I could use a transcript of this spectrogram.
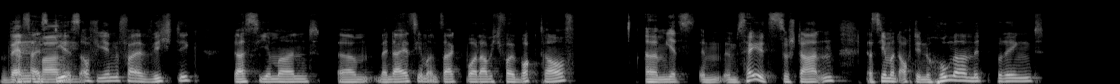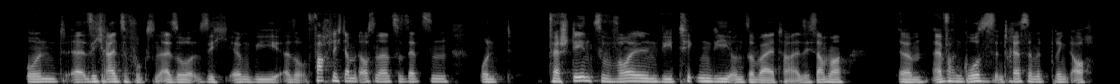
Wenn das heißt, man, dir ist auf jeden Fall wichtig, dass jemand, ähm, wenn da jetzt jemand sagt, boah, da habe ich voll Bock drauf, ähm, jetzt im, im Sales zu starten, dass jemand auch den Hunger mitbringt und äh, sich reinzufuchsen, also sich irgendwie, also fachlich damit auseinanderzusetzen und verstehen zu wollen, wie ticken die und so weiter. Also ich sag mal, ähm, einfach ein großes Interesse mitbringt, auch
